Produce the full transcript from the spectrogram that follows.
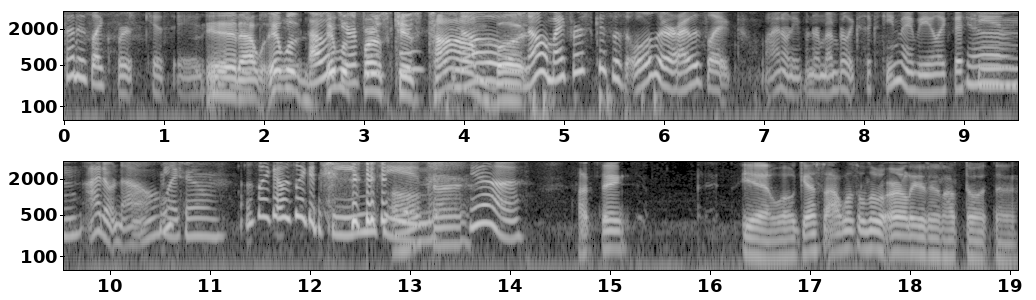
that is like first kiss age. Yeah, really that w- it was. That was it was your first first kiss kiss? time, No, but no, my first kiss was older. I was like, I don't even remember, like 16 maybe, like 15. Yeah. I don't know. Me like, too. I was like, I was like a teen, teen. Okay. Yeah. I think, yeah. Well, guess I was a little earlier than I thought. Then,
